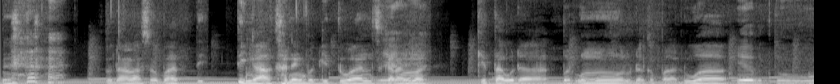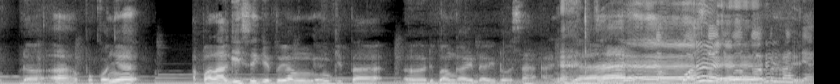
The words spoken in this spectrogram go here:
Sudahlah sobat, ti- tinggalkan yang begituan. Sekarang Iya, mah kita udah berumur, udah kepala dua, Ya betul. udah ah pokoknya apalagi sih gitu yang yang kita eh, dibanggain dari dosa aja. Kan puasa juga nggak berat ya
